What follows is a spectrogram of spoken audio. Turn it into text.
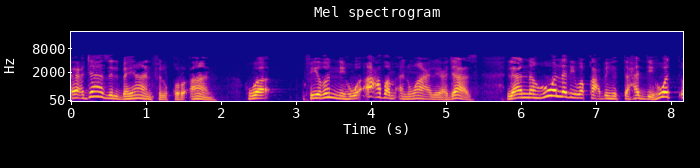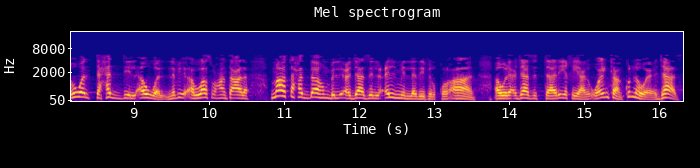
إعجاز البيان في القرآن هو في ظني هو أعظم أنواع الإعجاز لأنه هو الذي وقع به التحدي. هو هو التحدي الأول. النبي الله سبحانه وتعالى ما تحداهم بالإعجاز العلمي الذي في القرآن أو الإعجاز التاريخي يعني وإن كان كله إعجاز.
